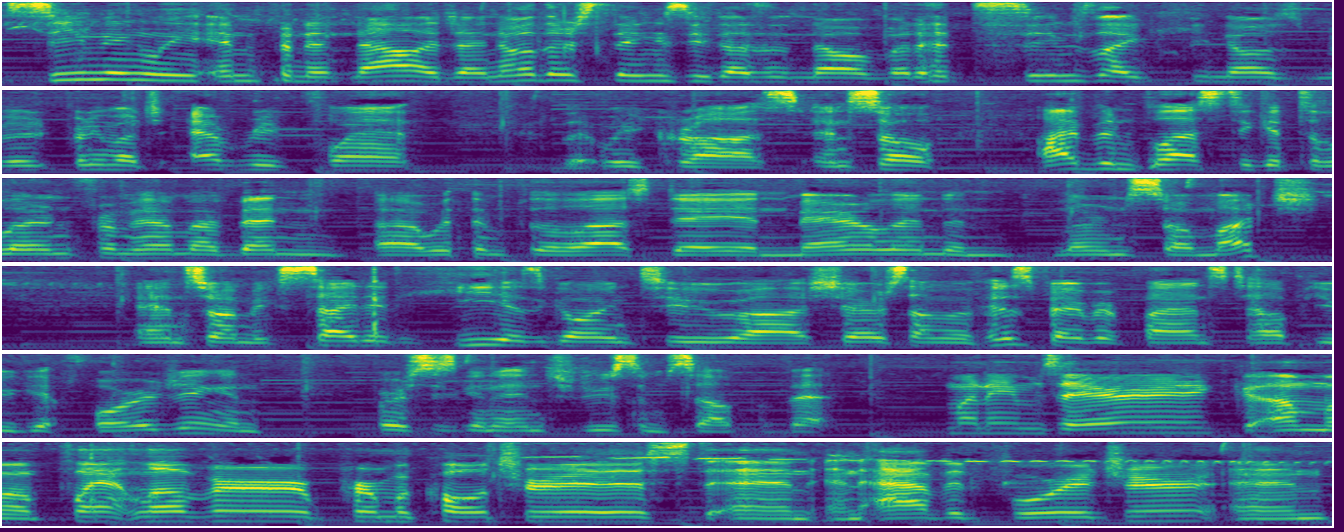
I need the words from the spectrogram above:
seemingly infinite knowledge. I know there's things he doesn't know, but it seems like he knows pretty much every plant that we cross. And so I've been blessed to get to learn from him. I've been uh, with him for the last day in Maryland and learned so much. And so I'm excited he is going to uh, share some of his favorite plants to help you get foraging. And first he's gonna introduce himself a bit. My name's Eric. I'm a plant lover, permaculturist, and an avid forager. And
